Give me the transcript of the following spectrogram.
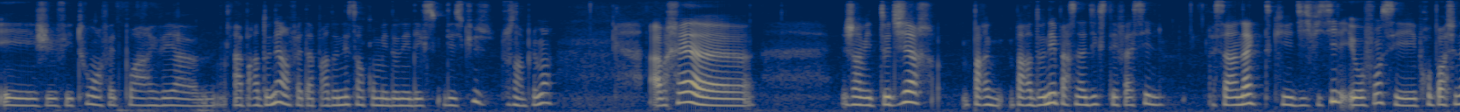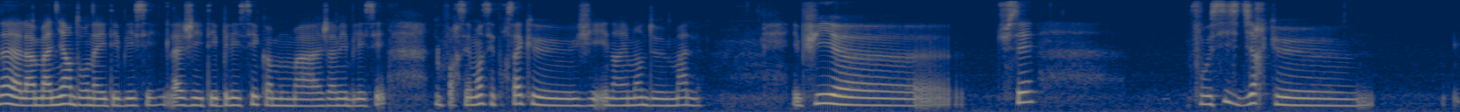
Et je fais tout en fait pour arriver à, pardonner, en fait, à pardonner sans qu'on m'ait donné d'excuses, tout simplement. Après, j'ai envie de te dire, pardonner, personne n'a dit que c'était facile c'est un acte qui est difficile et au fond c'est proportionnel à la manière dont on a été blessé. Là j'ai été blessée comme on m'a jamais blessée. Donc forcément c'est pour ça que j'ai énormément de mal. Et puis euh, tu sais, faut aussi se dire que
